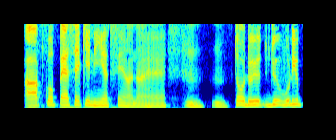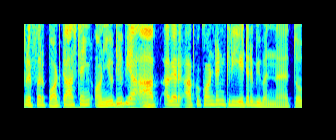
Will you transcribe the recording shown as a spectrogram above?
آپ کو پیسے کی نیت سے آنا ہے تو do you would you prefer podcasting on YouTube یا آپ اگر آپ کو کانٹینٹ کریئٹر بھی بننا ہے تو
